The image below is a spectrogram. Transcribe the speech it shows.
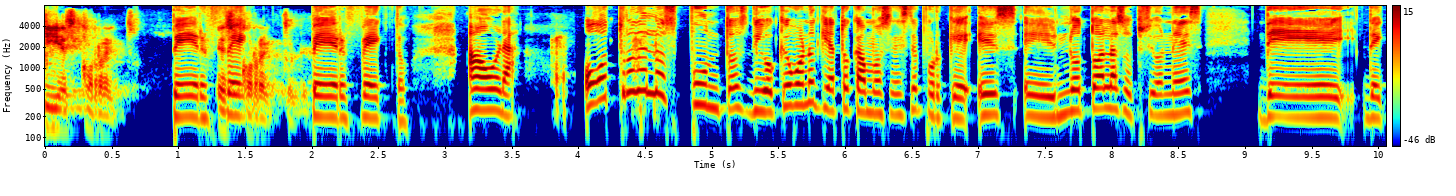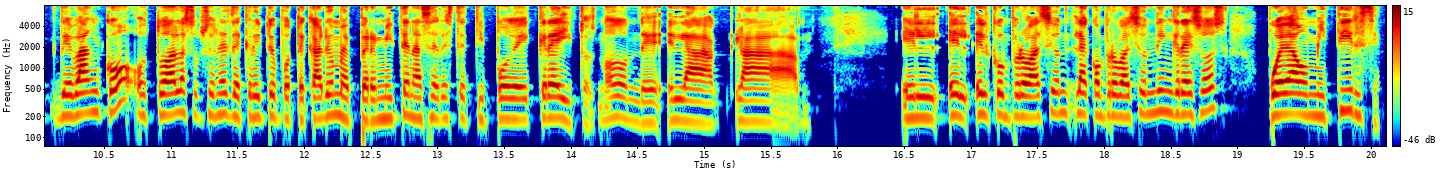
Sí, es correcto. Perfecto. Es correcto. Perfecto. Ahora, otro de los puntos, digo, qué bueno que ya tocamos este porque es eh, no todas las opciones de, banco o todas las opciones de crédito hipotecario me permiten hacer este tipo de créditos, ¿no? Donde la, la, el, comprobación, la comprobación de ingresos pueda omitirse.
